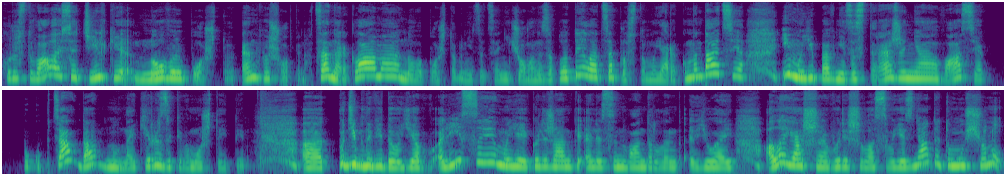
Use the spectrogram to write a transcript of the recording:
користувалася тільки новою поштою NP Shopping. Це не реклама, нова пошта мені за це нічого не заплатила. Це просто моя рекомендація і мої певні застереження вас як покупця, да? ну, на які ризики ви можете йти. Е, Подібне відео є в Аліси, моєї коліжанки Alice in Wonderland UA, але я ще вирішила своє зняти, тому що ну,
